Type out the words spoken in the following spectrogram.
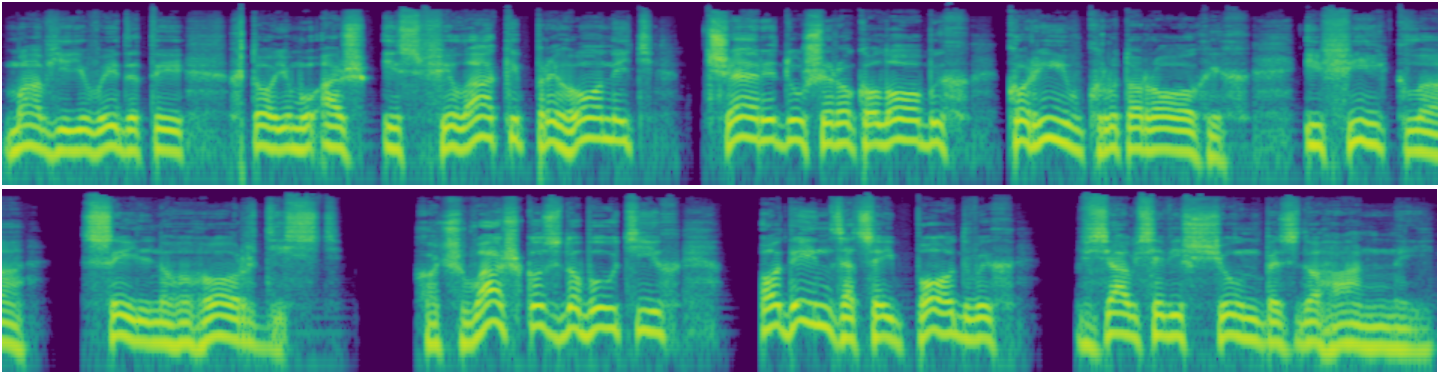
мав її видати, хто йому аж із філаки пригонить череду широколобих корів круторогих і фікла сильного гордість. Хоч важко здобуть їх, один за цей подвиг взявся віщун бездоганний,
